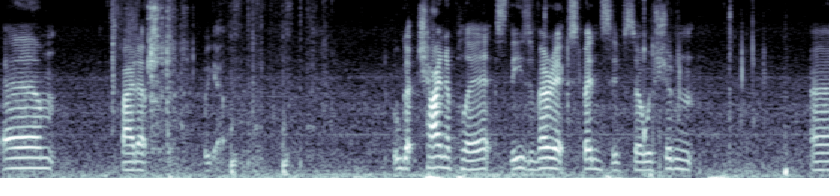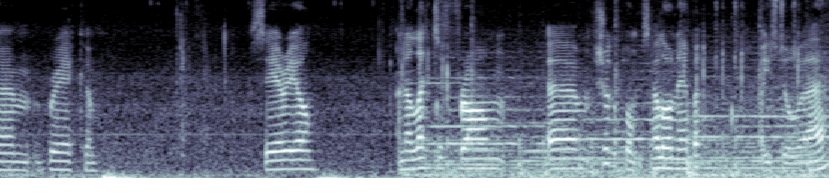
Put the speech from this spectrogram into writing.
Um, fired up. We go. We've got china plates. These are very expensive, so we shouldn't um, break them. Cereal. And a letter from um, Sugar. Hello, neighbour. Are you still there?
